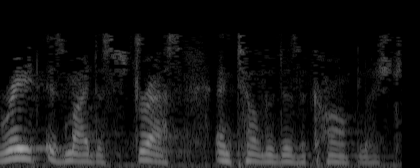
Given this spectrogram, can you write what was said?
great is my distress until it is accomplished.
